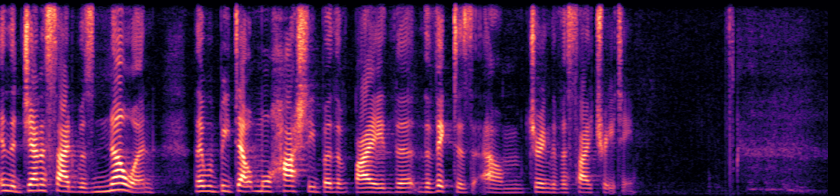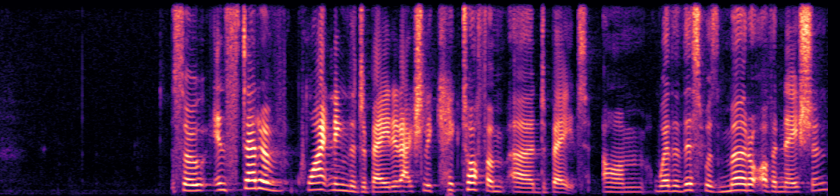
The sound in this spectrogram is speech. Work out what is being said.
in the genocide was known, they would be dealt more harshly by the, by the, the victors um, during the Versailles Treaty. So instead of quietening the debate, it actually kicked off a, a debate um, whether this was murder of a nation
